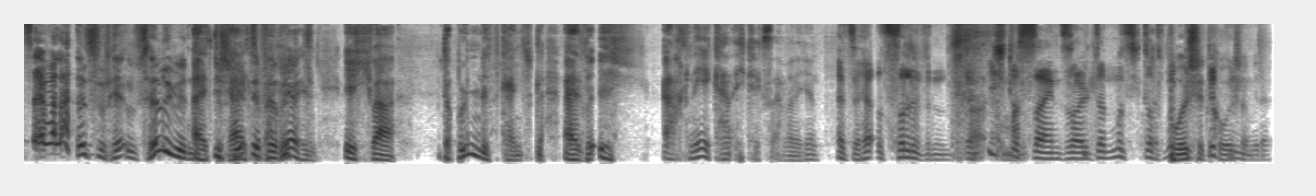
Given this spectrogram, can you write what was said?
Ich. Also, Herr O'Sullivan, Also, ich. Ich war der Bundeskanzler. Also, ich. Ach nee, kann, ich krieg's einfach nicht hin. Also, Herr O'Sullivan, wenn ich das sein soll, dann muss ich doch wirklich Bullshit bitten, Kohl schon wieder.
